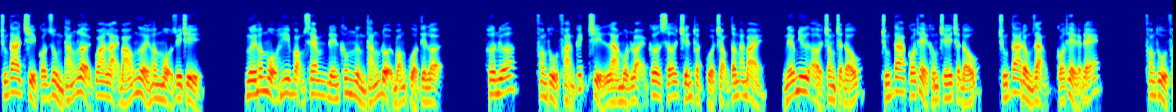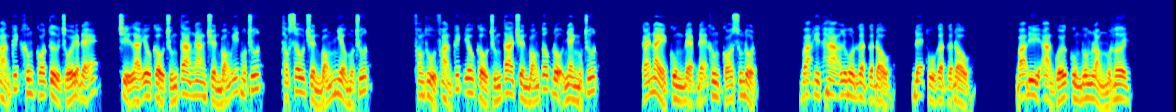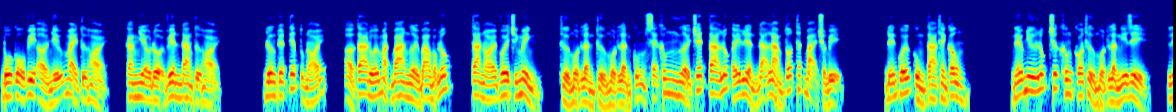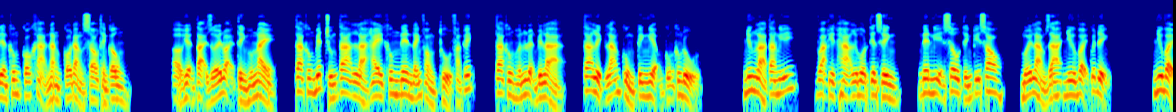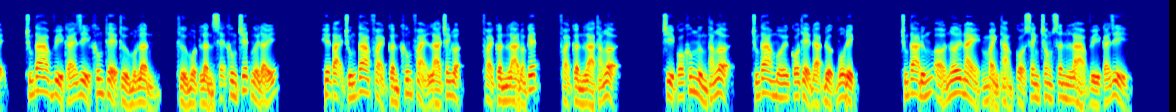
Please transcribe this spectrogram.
Chúng ta chỉ có dùng thắng lợi qua lại báo người hâm mộ duy trì. Người hâm mộ hy vọng xem đến không ngừng thắng đội bóng của tiền lợi. Hơn nữa, phòng thủ phản kích chỉ là một loại cơ sở chiến thuật của trọng tâm an bài, nếu như ở trong trận đấu, chúng ta có thể khống chế trận đấu, chúng ta đồng dạng có thể đẹp đẽ. Phòng thủ phản kích không có từ chối đẹp đẽ, chỉ là yêu cầu chúng ta ngang chuyền bóng ít một chút, thọc sâu chuyền bóng nhiều một chút phòng thủ phản kích yêu cầu chúng ta chuyền bóng tốc độ nhanh một chút. Cái này cùng đẹp đẽ không có xung đột. Và hít hạ lưu một gật gật đầu, đệ thủ gật gật đầu. Bà đi ản cuối cùng buông lỏng một hơi. Bố cổ vi ở nhữ mày tự hỏi, càng nhiều đội viên đang tự hỏi. Đường tuyệt tiếp tục nói, ở ta đối mặt ba người bao bọc lúc, ta nói với chính mình, thử một lần thử một lần cũng sẽ không người chết ta lúc ấy liền đã làm tốt thất bại chuẩn bị. Đến cuối cùng ta thành công. Nếu như lúc trước không có thử một lần nghĩ gì, liền không có khả năng có đằng sau thành công. Ở hiện tại dưới loại tình huống này ta không biết chúng ta là hay không nên đánh phòng thủ phản kích, ta không huấn luyện viên là, ta lịch lãm cùng kinh nghiệm cũng không đủ. Nhưng là ta nghĩ, và thịt hạ lưu tiên sinh, nên nghĩ sâu tính kỹ sau, mới làm ra như vậy quyết định. Như vậy, chúng ta vì cái gì không thể thử một lần, thử một lần sẽ không chết người đấy. Hiện tại chúng ta phải cần không phải là tranh luận, phải cần là đoàn kết, phải cần là thắng lợi. Chỉ có không ngừng thắng lợi, chúng ta mới có thể đạt được vô địch. Chúng ta đứng ở nơi này, mảnh thảm cỏ xanh trong sân là vì cái gì?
